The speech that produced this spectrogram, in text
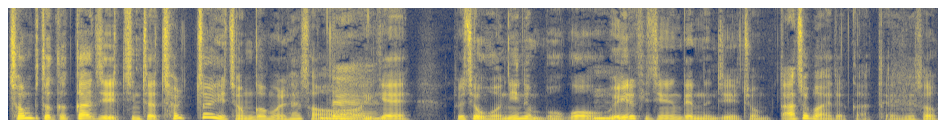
처음부터 끝까지 진짜 철저히 점검을 해서 네. 이게 도대체 원인은 뭐고 음. 왜 이렇게 진행됐는지 좀 따져봐야 될 것 같아요. 그래서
